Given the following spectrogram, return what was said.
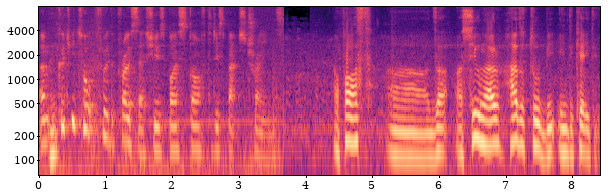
Um, could you talk through the process used by staff to dispatch trains? Uh, First, uh, the uh, signal has to be indicated.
